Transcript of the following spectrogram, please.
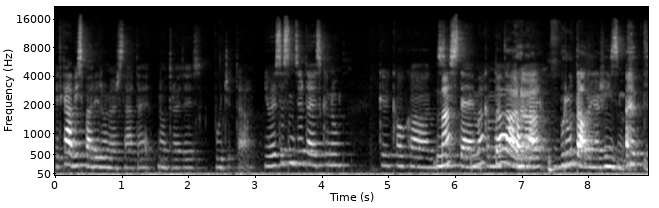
Bet kā vispār ir universitātē noturēties budžetā? Jo es esmu dzirdējis, ka, nu, ka ir kaut kāda Met- sistēma, ka man tā ir brutāli vienkārši izmet.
